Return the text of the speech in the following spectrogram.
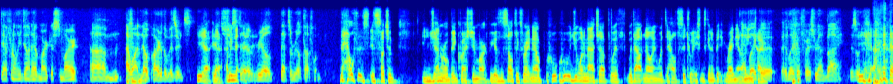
definitely don't have Marcus Smart, um, I want no part of the Wizards. Yeah, yeah. That's I mean, a real that's a real tough one. The health is is such a in general big question mark because the Celtics right now who who would you want to match up with without knowing what their health situation is going to be right now? I'd like entire... a I'd like a first round bye as well. Yeah.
